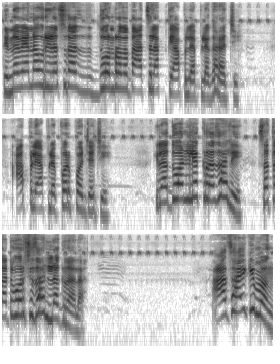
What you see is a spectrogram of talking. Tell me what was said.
ती नव्या नवरीला सुद्धा दोन रोजात आच लागते आपल्या आपल्या घराची. आपल्या आपल्या परपंचाची. हिला दोन लेकरं झाली. सात आठ वर्ष झाली लग्नाला. आज आहे की मग?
